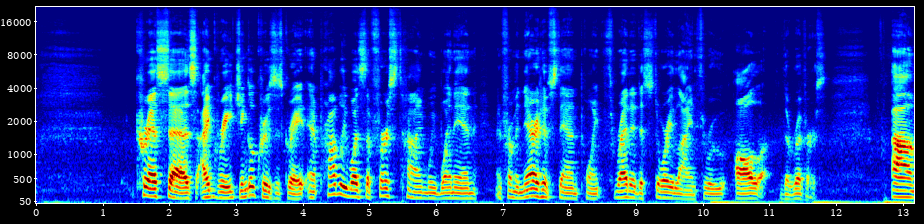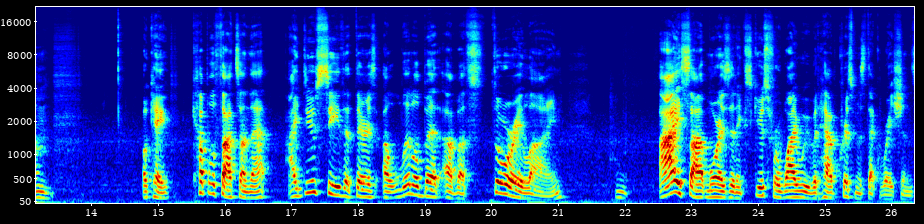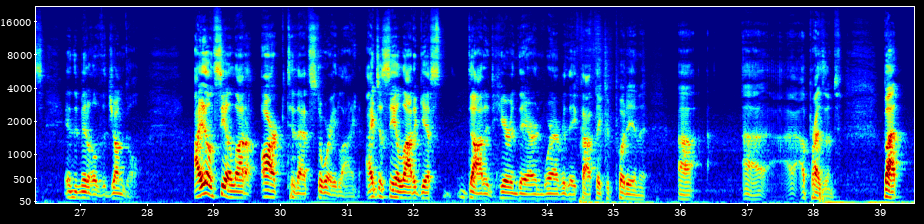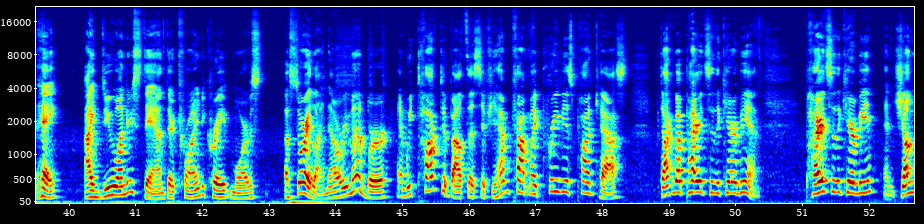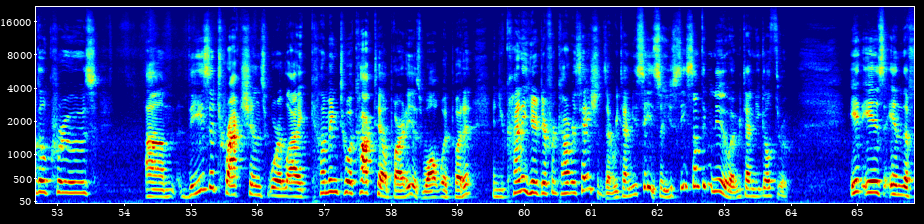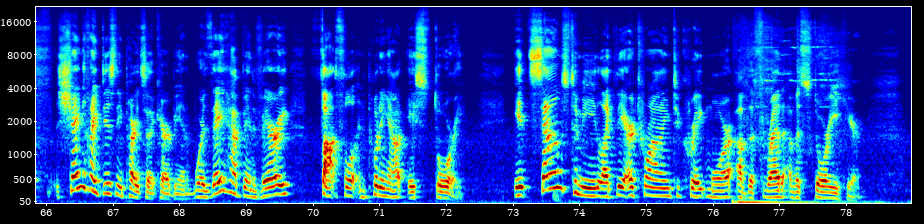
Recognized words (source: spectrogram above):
Chris says, I agree, Jingle Cruise is great, and it probably was the first time we went in and, from a narrative standpoint, threaded a storyline through all the rivers. Um, okay, couple thoughts on that. I do see that there's a little bit of a storyline. I saw it more as an excuse for why we would have Christmas decorations in the middle of the jungle. I don't see a lot of arc to that storyline. I just see a lot of gifts dotted here and there and wherever they thought they could put in uh, uh, a present. But hey, I do understand they're trying to create more of a, storyline. Now remember, and we talked about this. If you haven't caught my previous podcast, we about Pirates of the Caribbean, Pirates of the Caribbean, and Jungle Cruise um, these attractions were like coming to a cocktail party, as Walt would put it, and you kind of hear different conversations every time you see. So you see something new every time you go through. It is in the F- Shanghai Disney Pirates of the Caribbean where they have been very thoughtful in putting out a story. It sounds to me like they are trying to create more of the thread of a story here.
